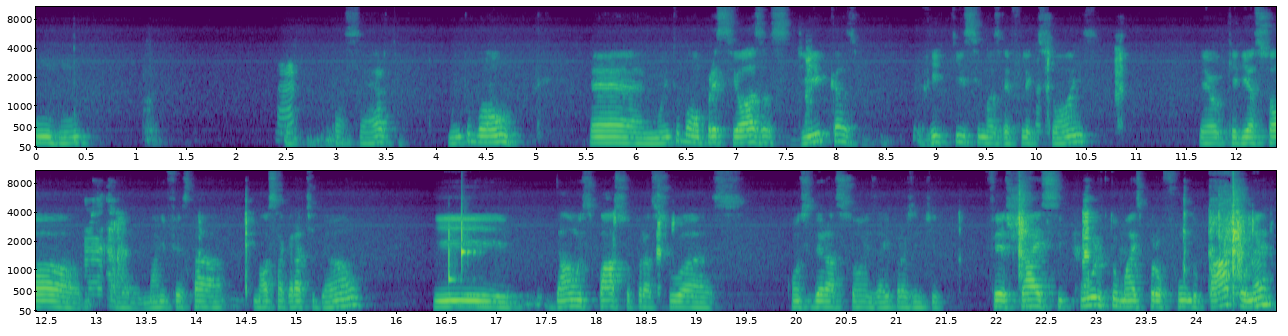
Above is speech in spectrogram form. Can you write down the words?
Uhum. Né? Tá certo. Muito bom. É, muito bom. Preciosas dicas, riquíssimas reflexões. Eu queria só é, manifestar nossa gratidão e dar um espaço para suas considerações aí para a gente fechar esse curto, mais profundo papo, né?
